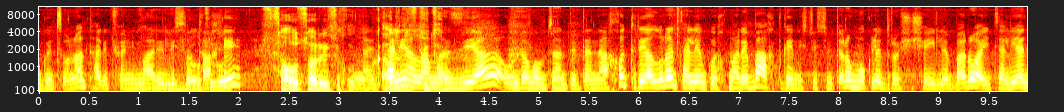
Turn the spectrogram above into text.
მოგეწონათ, არის ჩვენი მარილის ოთახი. საოცარი იყო. ძალიან ლამაზია, უნდა მობძანდეთ და ნახოთ. რეალურად ძალიან გვეხმარება აღდგენისთვის, იმიტომ რომ მოკლე დროში შეიძლება რომ აი ძალიან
